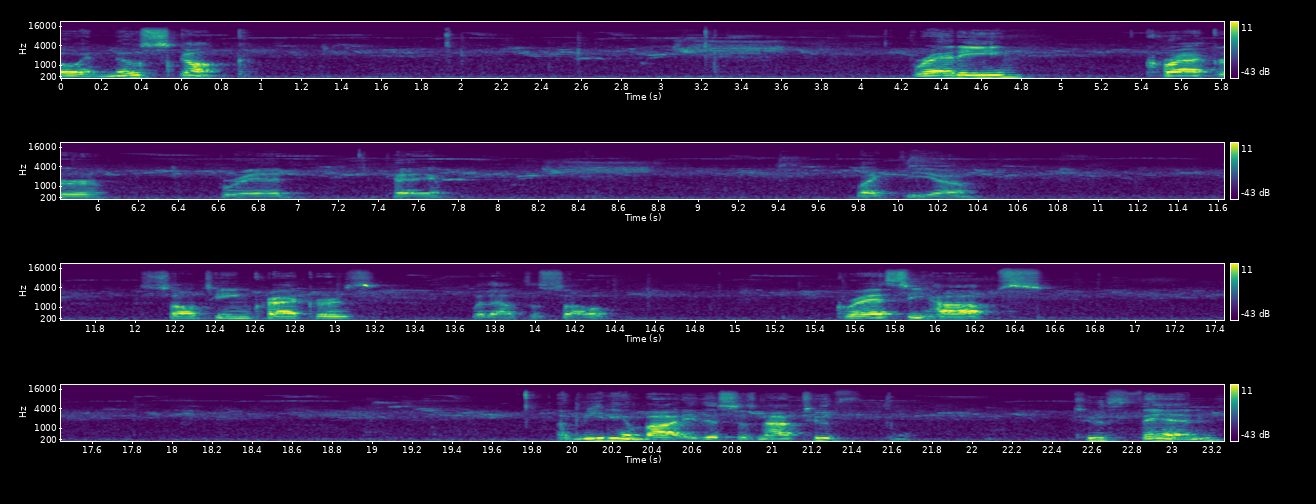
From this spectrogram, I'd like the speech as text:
Oh, and no skunk. Bready cracker bread, okay? Like the um, saltine crackers without the salt. Grassy hops a medium body. This is not too too thin.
